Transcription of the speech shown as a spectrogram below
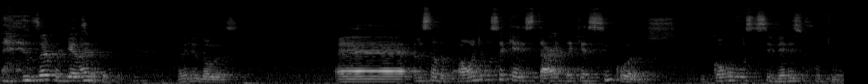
Não sei porquê, Não sei né? porquê. Grande Douglas. É, Alessandro, aonde você quer estar daqui a cinco anos? E como você se vê nesse futuro?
